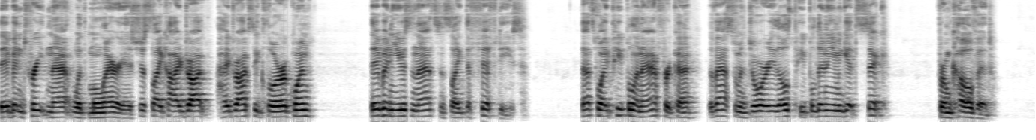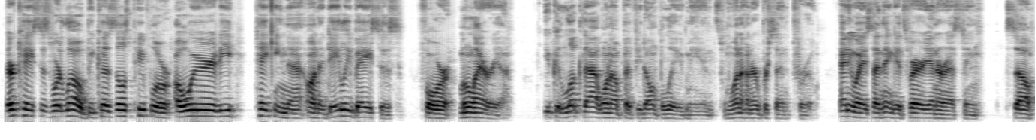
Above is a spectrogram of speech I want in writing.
They've been treating that with malaria. It's just like hydro- hydroxychloroquine They've been using that since like the 50s. That's why people in Africa, the vast majority of those people didn't even get sick from COVID. Their cases were low because those people are already taking that on a daily basis for malaria. You can look that one up if you don't believe me. It's 100% true. Anyways, I think it's very interesting. So,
